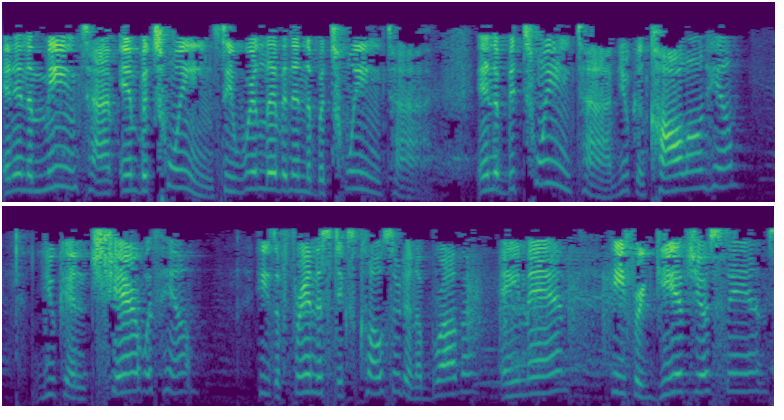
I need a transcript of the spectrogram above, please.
And in the meantime, in between, see, we're living in the between time. In the between time, you can call on Him, you can share with Him. He's a friend that sticks closer than a brother. Amen. He forgives your sins.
